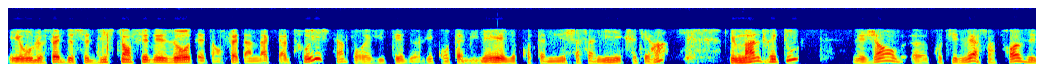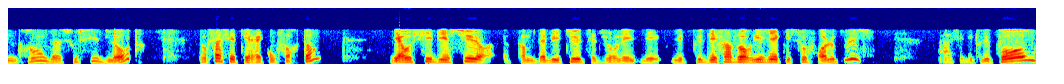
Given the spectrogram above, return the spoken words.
et où le fait de se distancer des autres est en fait un acte altruiste hein, pour éviter de les contaminer, de contaminer sa famille, etc. Mais malgré tout, les gens euh, continuaient à faire preuve d'une grande souci de l'autre. Donc ça, c'était réconfortant. Il y a aussi, bien sûr, comme d'habitude, c'est toujours les, plus défavorisés qui souffrent le plus. Hein, c'est les plus pauvres.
